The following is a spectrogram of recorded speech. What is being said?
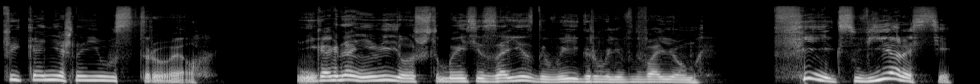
ты, конечно, и устроил. Никогда не видел, чтобы эти заезды выигрывали вдвоем. — Феникс в ярости.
